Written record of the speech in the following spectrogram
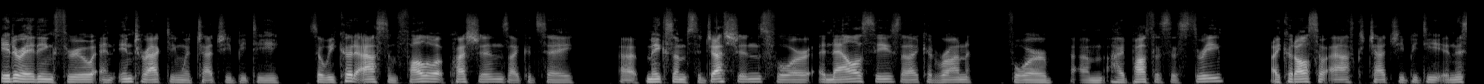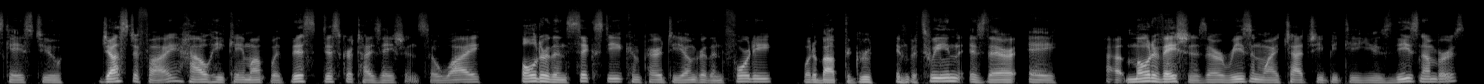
iterating through and interacting with ChatGPT. So we could ask some follow up questions. I could say, uh, make some suggestions for analyses that I could run for um, hypothesis three. I could also ask ChatGPT in this case to justify how he came up with this discretization. So, why older than 60 compared to younger than 40? What about the group in between? Is there a uh, motivation? Is there a reason why ChatGPT used these numbers,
